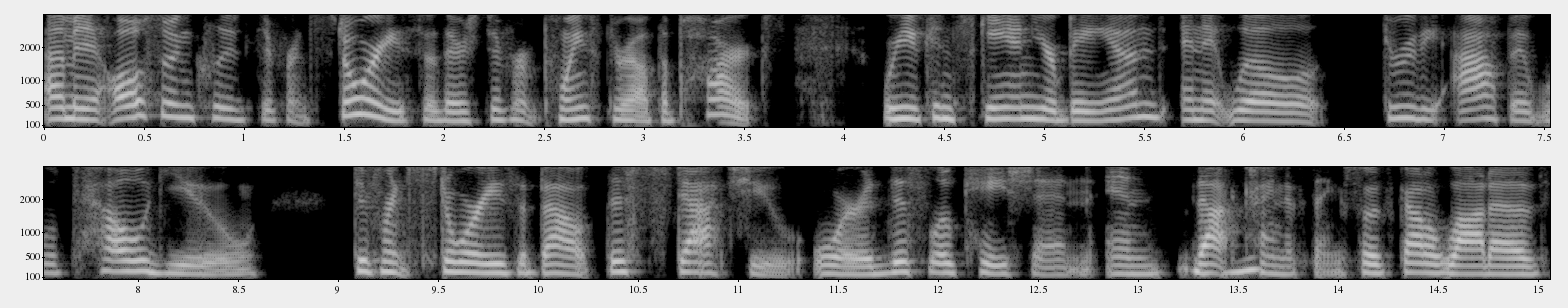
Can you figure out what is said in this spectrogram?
Um, and it also includes different stories. So there's different points throughout the parks where you can scan your band, and it will through the app it will tell you different stories about this statue or this location and that mm-hmm. kind of thing. So it's got a lot of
